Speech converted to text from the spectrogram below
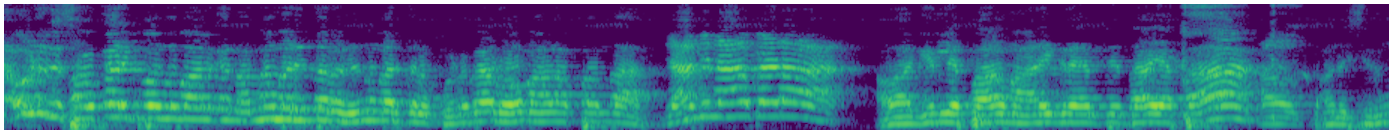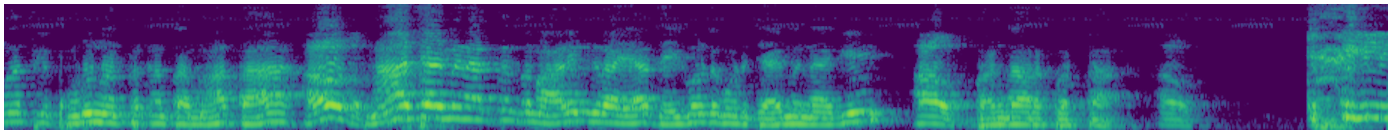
ಗೌಡಗೆ ಸೌಕರ್ಯಕ್ಕೆ ಬಂದು ಮಾಲಕ ನನ್ನ ಮರಿತಾರ ನಿನ್ನ ಮರಿತಾರ? ಕೊಡಬೇಡ ಮಾಳಪ್ಪ ಅಲ್ಲ. ಜಾಮೀನ್ ಆಗಬೇಡ. ಅವಾಗಿರ್ಲಿಪ್ಪ ಮಾಳಿಗ್ರೆ ಅಂತಿದ್ದ ಯಪ್ಪ ಅವನು ಶ್ರೀಮಂತಿಗೆ ಕೊಡುನು ಅಂತಕ್ಕಂತ ಮಾತ. ಹೌದು. ನಾ ಜಾಮೀನ್ ಆಗ್ತಂತ ಮಾಳಿಂಗರಾಯ ದೈಗೊಂಡಗೌಡ ಜಾಮೀನಾಗಿ ಭಂಡಾರ ಕೊಟ್ಟ. ಹೌದು. ಇಲ್ಲಿ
